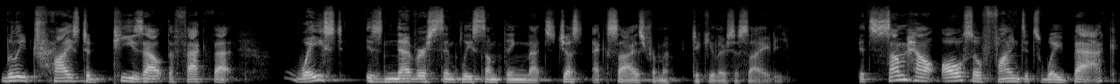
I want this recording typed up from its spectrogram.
really tries to tease out the fact that waste is never simply something that's just excised from a particular society. It somehow also finds its way back.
